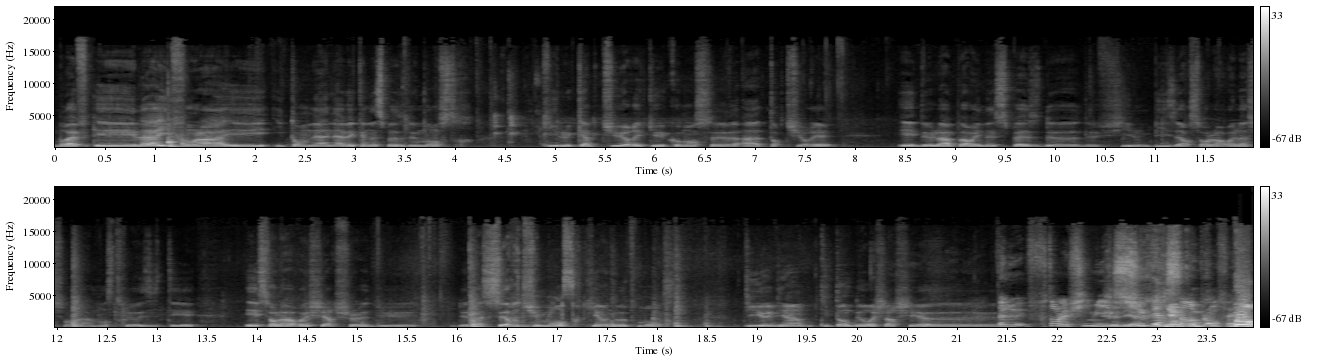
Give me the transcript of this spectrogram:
Bref, et là, ils font là, et ils tombent à avec un espèce de monstre qui le capture et qui commence euh, à torturer. Et de là, par une espèce de, de film bizarre sur leur relation à la monstruosité et sur la recherche du, de la sœur du monstre, qui est un autre monstre, qui vient, qui tente de rechercher. euh, Putain, le- Pourtant, le film il est super simple compris. en fait. Bon,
